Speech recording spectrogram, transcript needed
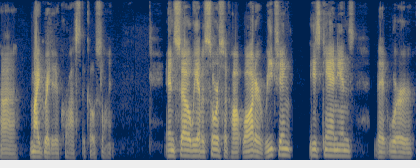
uh, migrated across the coastline. And so we have a source of hot water reaching these canyons that were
